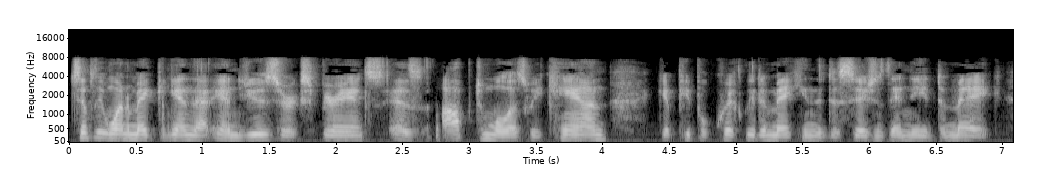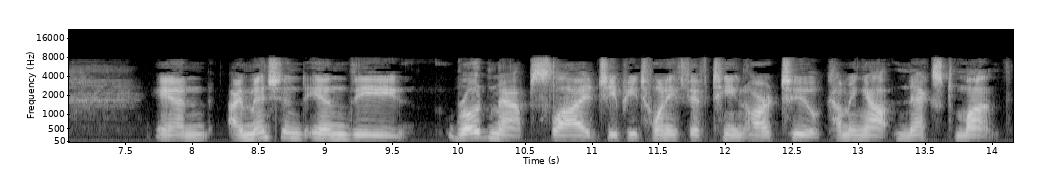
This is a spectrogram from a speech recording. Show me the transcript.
Simply want to make, again, that end user experience as optimal as we can, get people quickly to making the decisions they need to make. And I mentioned in the roadmap slide GP 2015 R2 coming out next month.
